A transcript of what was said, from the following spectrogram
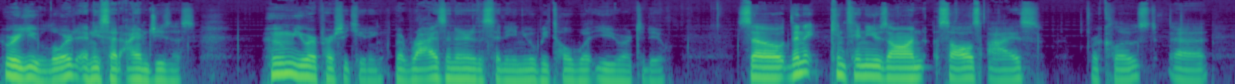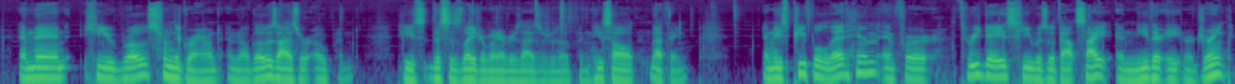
Who are you, Lord? And he said, I am Jesus, whom you are persecuting. But rise and enter the city, and you will be told what you are to do. So then it continues on. Saul's eyes were closed, uh, and then he rose from the ground, and although his eyes were opened, he's this is later. Whenever his eyes were open, he saw nothing. And these people led him, and for three days he was without sight, and neither ate nor drank.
